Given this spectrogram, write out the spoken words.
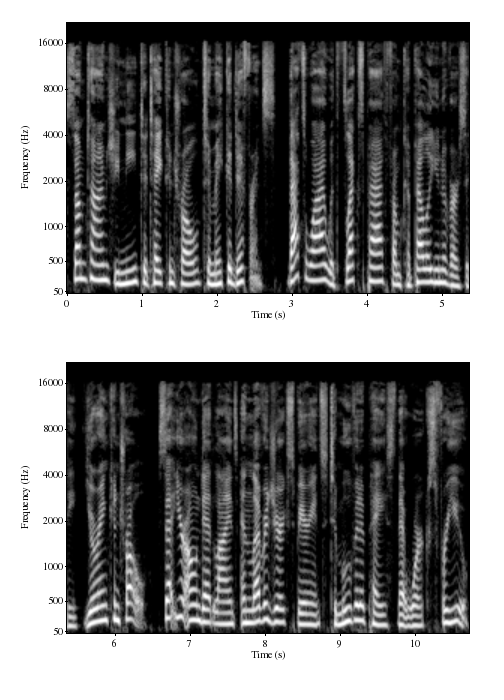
Sometimes you need to take control to make a difference. That's why with FlexPath from Capella University, you're in control. Set your own deadlines and leverage your experience to move at a pace that works for you.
